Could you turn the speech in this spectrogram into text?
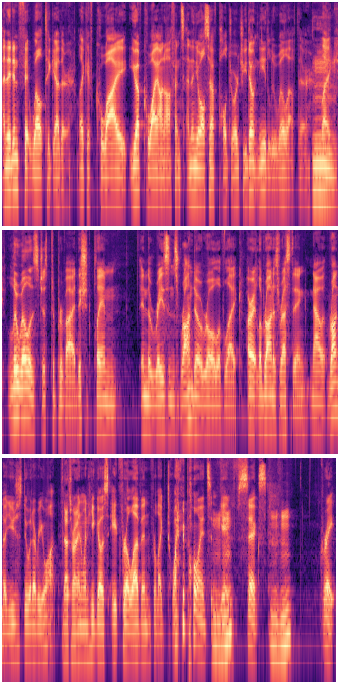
and they didn't fit well together. Like if Kawhi, you have Kawhi on offense, and then you also have Paul George. You don't need Lou Will out there. Mm. Like Lou Will is just to provide. They should play him in the Raisins Rondo role of like, all right, LeBron is resting now. Rondo, you just do whatever you want. That's right. And when he goes eight for eleven for like twenty points in game 6 great.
